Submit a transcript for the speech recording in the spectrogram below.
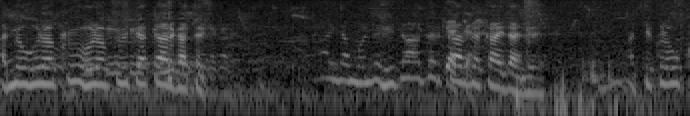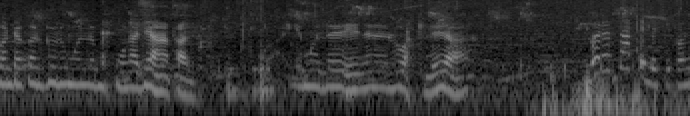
आणि मी उडकतो उडकतो त्या टारगातच म्हणलं हिचं आधार कार्ड काय झालं? तिकडं उखंड्याकडे गेलो म्हणलं मग पुन्हा ध्यानात आलं. हे म्हणलं हे लोटले या बरं पण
